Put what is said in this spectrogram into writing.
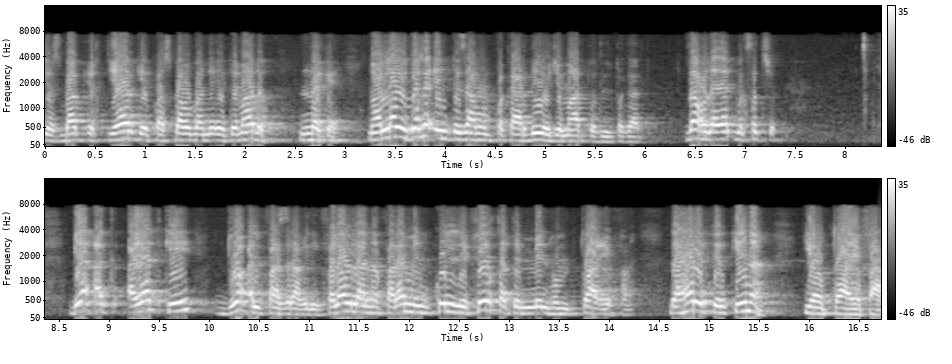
چې اسباب اختیار کې په اسباب باندې اعتماد نه کوي نو الله وی دغه انتظام هم پکار دی او جماعت بدل پکار دی دا هدایت مقصد شو بیا آیات کې دو الفاظ راغلي فلولا نفر من كل فرقه منهم طائفه د هر فرقې نه یو طائفه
